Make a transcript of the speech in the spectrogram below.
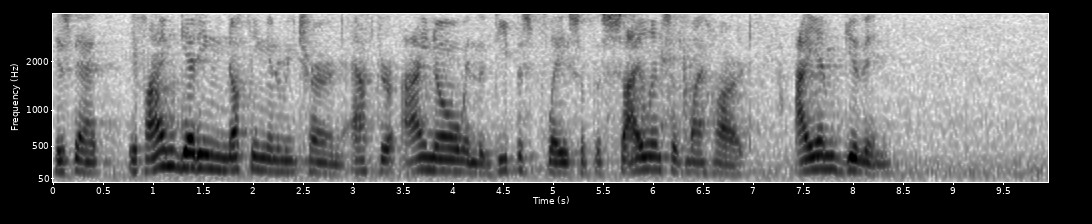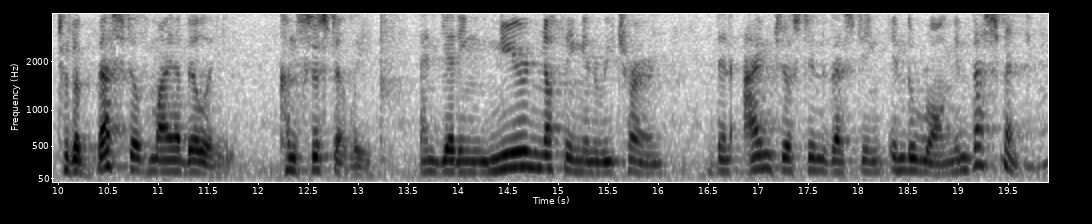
is that if I'm getting nothing in return after I know in the deepest place of the silence of my heart, I am giving to the best of my ability, consistently, and getting near nothing in return, then I'm just investing in the wrong investment. Mm-hmm.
